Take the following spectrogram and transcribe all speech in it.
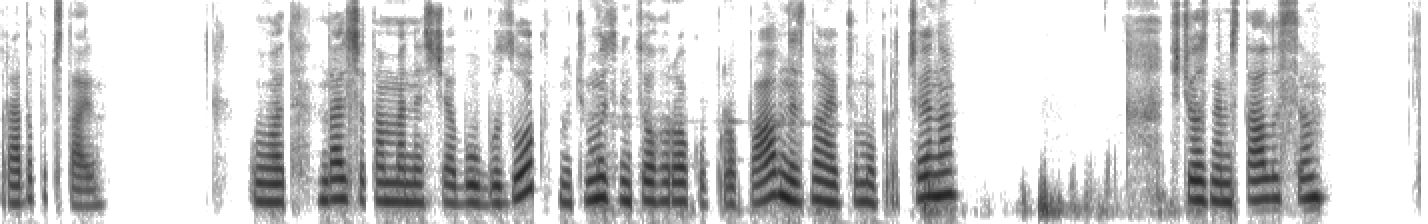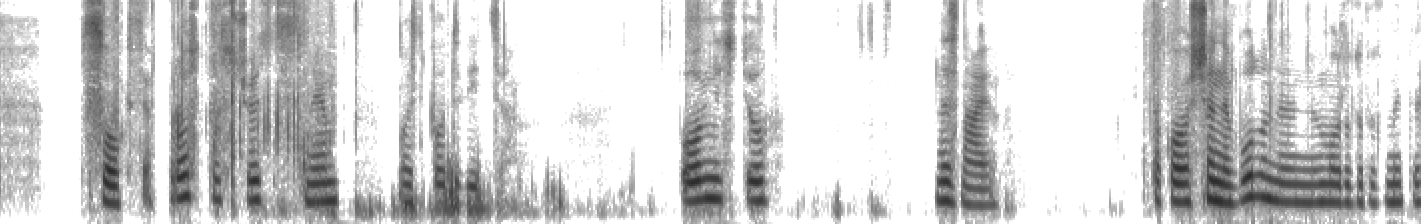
Рада почитаю. От, Далі там в мене ще був бузок, ну чомусь він цього року пропав. Не знаю, в чому причина, що з ним сталося. Сохся. Просто щось з ним, ось подивіться. Повністю не знаю. Такого ще не було, не, не можу зрозуміти,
